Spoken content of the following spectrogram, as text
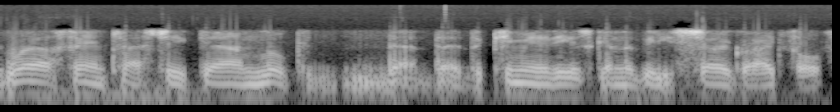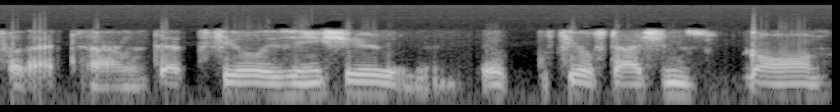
Well, fantastic. Um, look, that, that the community is going to be so grateful for that. Um, that fuel is an issue. The fuel station's gone,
